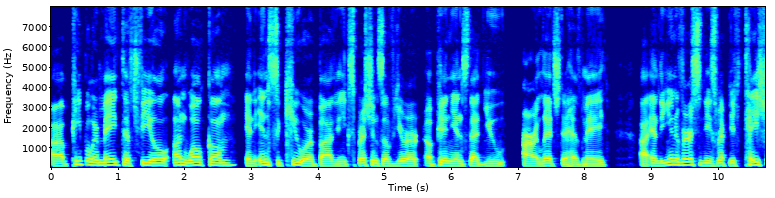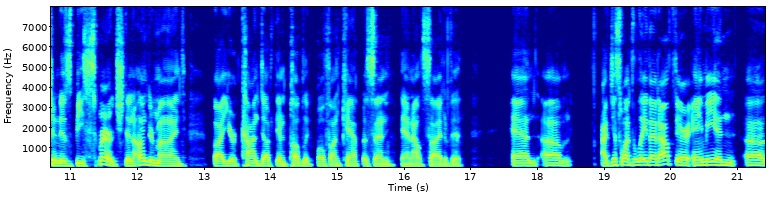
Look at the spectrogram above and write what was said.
Uh, people are made to feel unwelcome and insecure by the expressions of your opinions that you are alleged to have made. Uh, and the university's reputation is besmirched and undermined by your conduct in public, both on campus and, and outside of it. And um, I just wanted to lay that out there, Amy, and uh,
